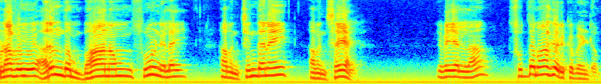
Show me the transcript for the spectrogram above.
உணவு அருந்தும் பானம் சூழ்நிலை அவன் சிந்தனை அவன் செயல். இவையெல்லாம் சுத்தமாக இருக்க வேண்டும்.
